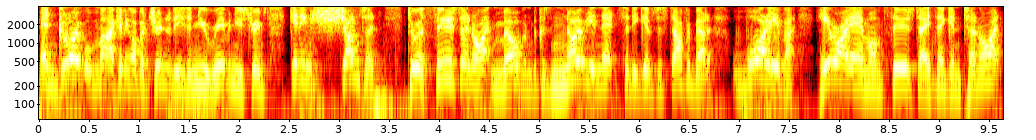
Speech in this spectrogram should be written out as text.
and global marketing opportunities and new revenue streams getting shunted to a Thursday night in Melbourne because nobody in that city gives a stuff about it. Whatever. Here I am on Thursday thinking, tonight,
